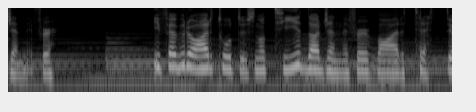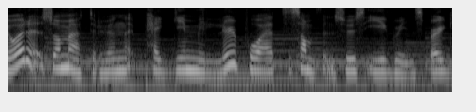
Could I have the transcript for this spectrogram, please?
Jennifer. I februar 2010, da Jennifer var 30 år, så møter hun Peggy Miller på et samfunnshus i Greensburg.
